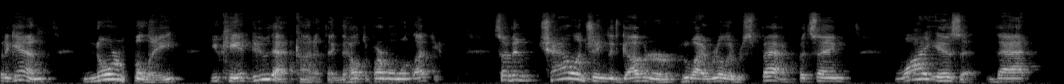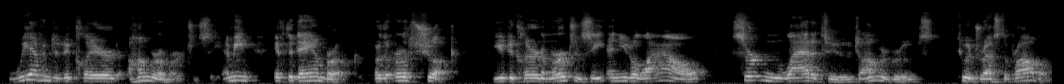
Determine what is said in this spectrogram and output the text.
But again, normally you can't do that kind of thing. The health department won't let you. So I've been challenging the governor, who I really respect, but saying, why is it that we haven't declared a hunger emergency? I mean, if the dam broke or the earth shook, you declare an emergency and you'd allow certain latitude to hunger groups to address the problem.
